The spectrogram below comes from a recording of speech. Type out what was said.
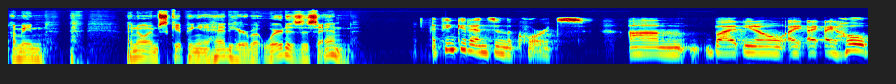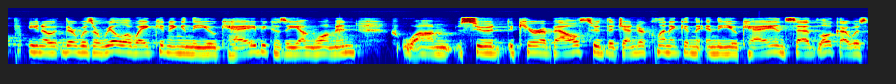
I mean, I know I'm skipping ahead here, but where does this end? I think it ends in the courts. Um, but you know, I, I, hope you know there was a real awakening in the UK because a young woman who, um, sued Keira Bell sued the gender clinic in the in the UK and said, "Look, I was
